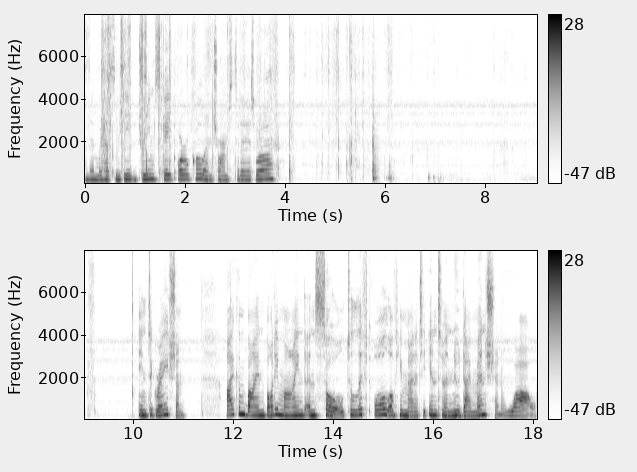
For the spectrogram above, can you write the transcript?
And then we have some Dreamscape Oracle and charms today as well. Integration. I combine body, mind, and soul to lift all of humanity into a new dimension. Wow.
